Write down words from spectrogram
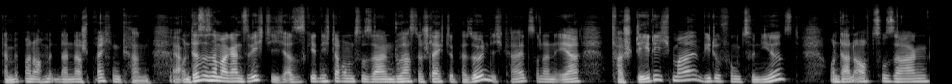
damit man auch miteinander sprechen kann. Ja. Und das ist immer ganz wichtig. Also es geht nicht darum zu sagen, du hast eine schlechte Persönlichkeit, sondern eher versteh dich mal, wie du funktionierst und dann auch zu sagen,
